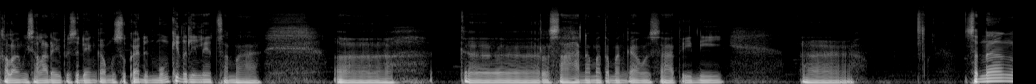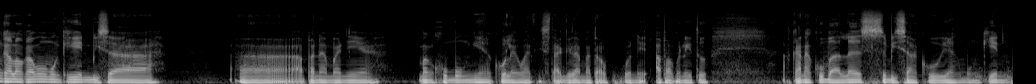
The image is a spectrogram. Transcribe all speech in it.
Kalau misalnya ada episode yang kamu suka dan mungkin relate sama uh, Keresahan sama teman kamu saat ini uh, Seneng kalau kamu mungkin bisa uh, Apa namanya menghubungi aku lewat Instagram atau apa pun, apa pun itu. Akan aku balas sebisaku yang mungkin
